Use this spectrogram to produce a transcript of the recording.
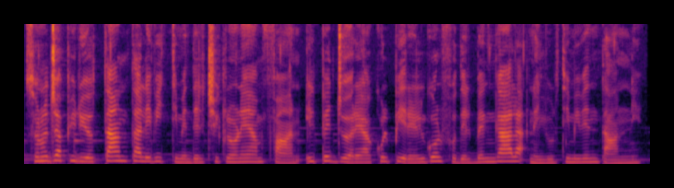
Sono già più di 80 le vittime del ciclone Amphan, il peggiore a colpire il Golfo del Bengala negli ultimi vent'anni.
